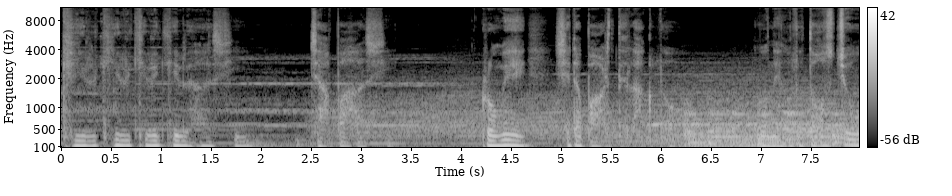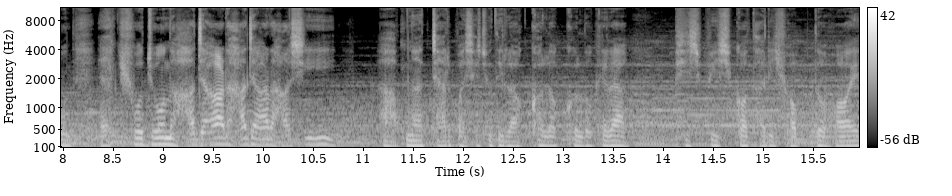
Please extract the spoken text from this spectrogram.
খিল খিল খিল খিল হাসি, চাপা হাসি। ক্রমে সেটা বাড়তে লাগল। মনে হলো দশজন একশো জন হাজার হাজার হাসি। আপনার চারপাশে যদি লক্ষ লক্ষ লোকেরা ফিস ফিস কথারই শব্দ হয়,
